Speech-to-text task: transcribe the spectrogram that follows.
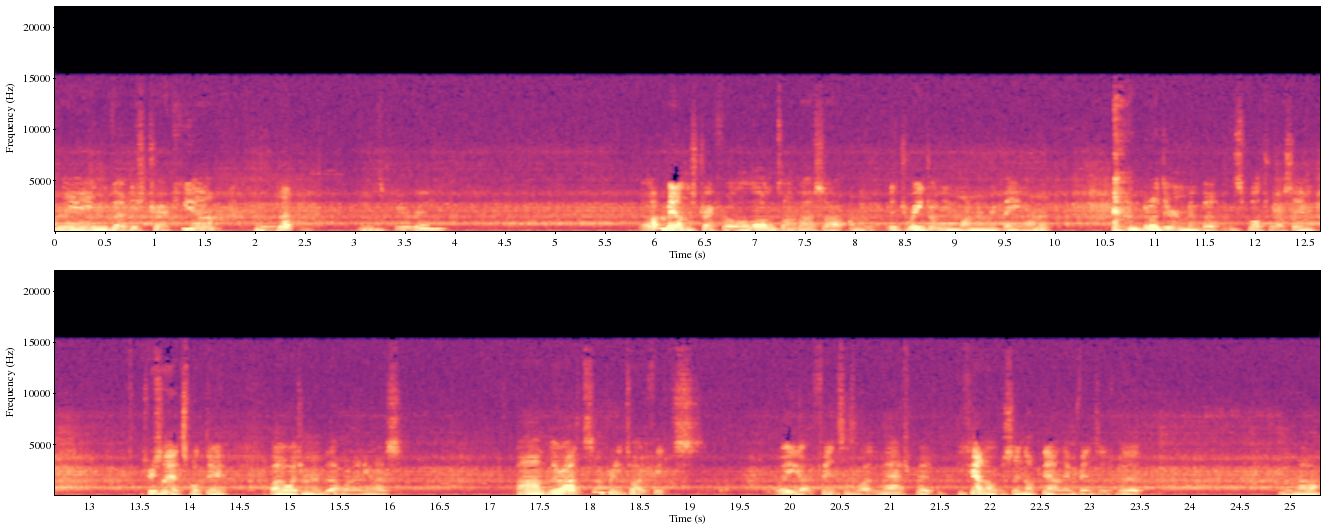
And you got this track here. Hold up. I haven't been on this track for a long time, guys, so I'm, it's rejogging my memory being on it. but I do remember the spots when I see them. Especially that spot there. I always remember that one anyways. Um, there are some pretty tight fits where you got fences like that, but you can obviously knock down them fences, but no matter.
